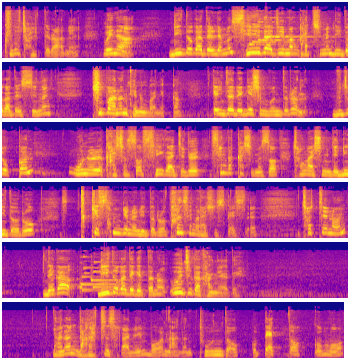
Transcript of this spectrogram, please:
그거 절대로 안 해. 왜냐? 리더가 되려면 세 가지만 갖추면 리더가 될 수 있는 기반은 되는 거니까. 그러니까 이 자리에 계신 분들은 무조건 오늘 가셔서 세 가지를 생각하시면서 정하시면 이제 리더로 특히 섬기는 리더로 탄생을 하실 수가 있어요. 첫째는 내가 리더가 되겠다는 의지가 강해야 돼. 나는 나 같은 사람이 뭐 나는 돈도 없고 백도 없고 뭐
